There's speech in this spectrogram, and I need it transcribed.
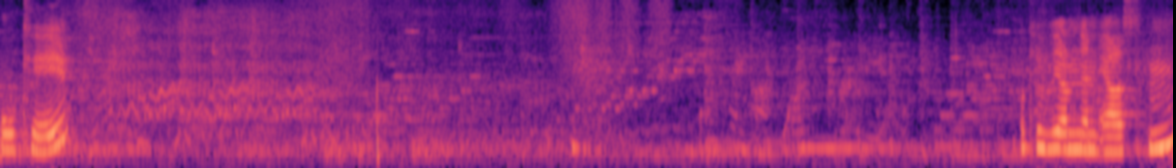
Okay. Okay, wir haben den ersten.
